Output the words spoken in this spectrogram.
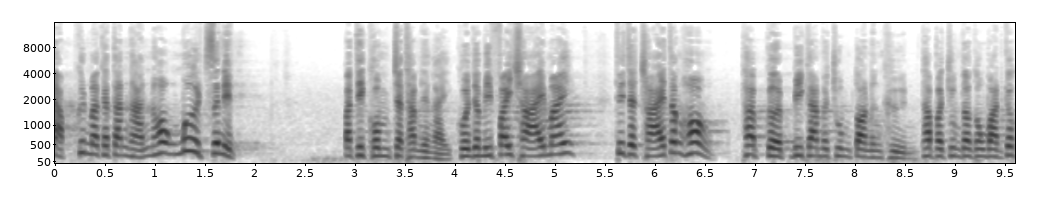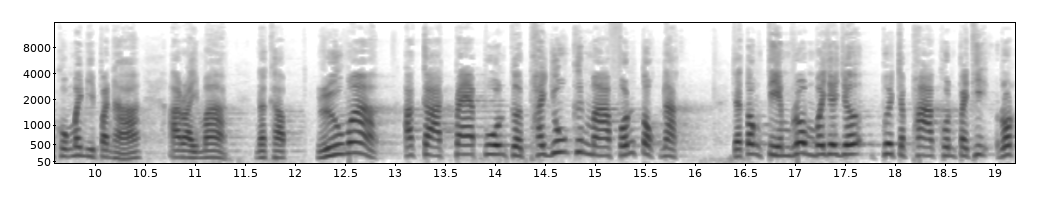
ดับขึ้นมากระทันหันห้องมืดสนิท ปฏิคมจะทํำยังไง ควรจะมีไฟฉายไหม ที่จะฉายทั้งห้อง ถ้าเกิดมีการประชุมตอนกลางคืน ถ้าประชุมตอนกลางวันก็คงไม่มีปัญหาอะไรมากนะครับ หรือว่าอากาศแปรปรวนเกิดพายุขึ้นมาฝนตกหนัก จะต้องเตรียมร่มไว้เยอะๆเพื่อจะพาคนไปที่รถ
